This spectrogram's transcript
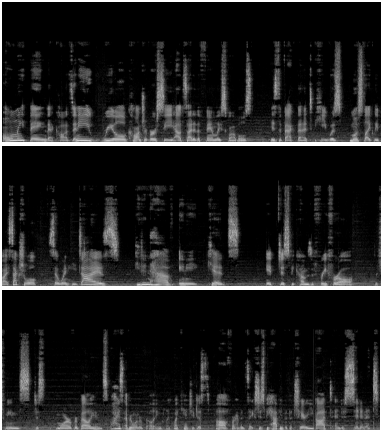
only thing that caused any real controversy outside of the family squabbles is the fact that he was most likely bisexual, so when he dies, he didn't have any kids. It just becomes a free for all, which means just more rebellions. Why is everyone rebelling? Like, why can't you just, oh, for heaven's sakes, just be happy with the chair you got and just sit in it?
